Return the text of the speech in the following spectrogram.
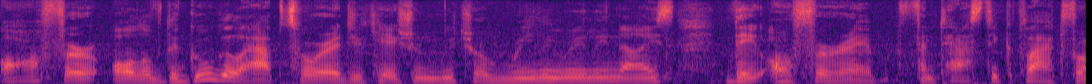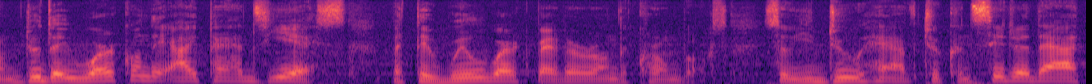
offer all of the Google apps for education, which are really, really nice. They offer a fantastic platform. Do they work on the iPads? Yes, but they will work better on the Chromebooks. So you do have to consider that,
